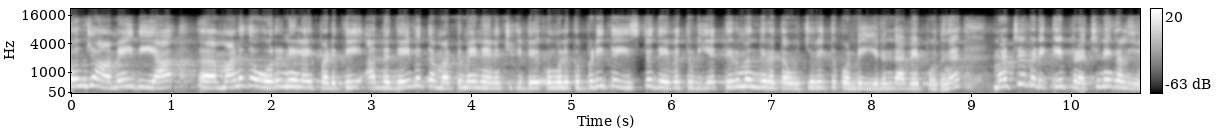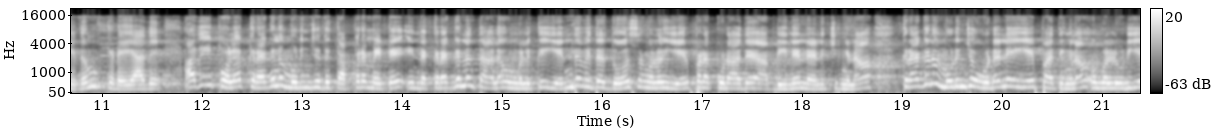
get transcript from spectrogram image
கொஞ்சம் அமைதியாக மனதை ஒருநிலைப்படுத்தி அந்த தெய்வத்தை மட்டுமே நினச்சிக்கிட்டு உங்களுக்கு பிடித்த இஷ்ட தெய்வத்துடைய திருமந்திரத்தை உச்சரித்து கொண்டு இருந்தாவே போதுங்க. மற்றபடிக்கு பிரச்சனைகள் ஏதும் கிடையாது. அதே போல் கிரகணம் முடிஞ்சதுக்கு அப்புறமேட்டு இந்த கிரகணத்தால் உங்களுக்கு எந்தவித தோஷங்களும் ஏற்படக்கூடாது அப்படின்னு நினச்சிங்கன்னா கிரகணம் முடிஞ்ச உடனேயே பார்த்தீங்கன்னா உங்களுடைய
